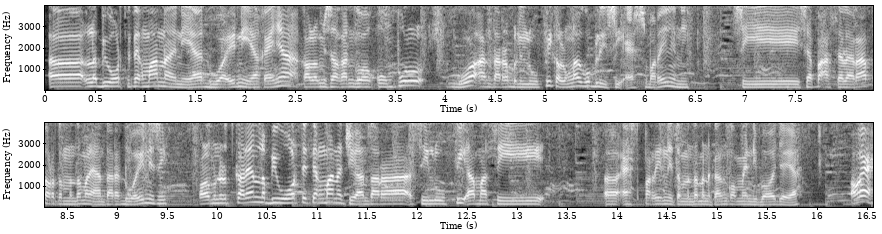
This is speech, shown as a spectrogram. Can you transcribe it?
eh, lebih worth it yang mana ini ya? Dua ini ya. Kayaknya kalau misalkan gua kumpul gua antara beli Luffy kalau nggak gue beli si Esper ini nih. Si siapa? Akselerator teman-teman ya antara dua ini sih. Kalau menurut kalian lebih worth it yang mana cuy? Antara si Luffy sama si eh, Esper ini teman-teman. Kan komen di bawah aja ya. Oke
